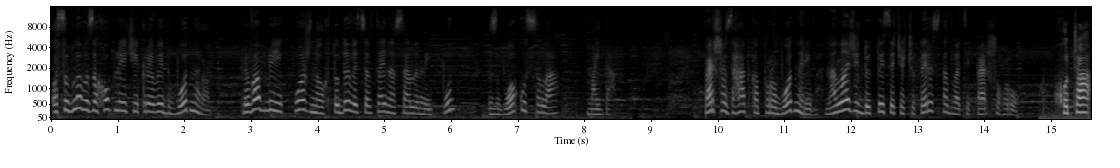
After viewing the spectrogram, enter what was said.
Особливо захоплюючий краєвид Боднара приваблює кожного, хто дивиться в цей населений пункт з боку села Майдан. Перша згадка про Боднарів належить до 1421 року. Хоча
